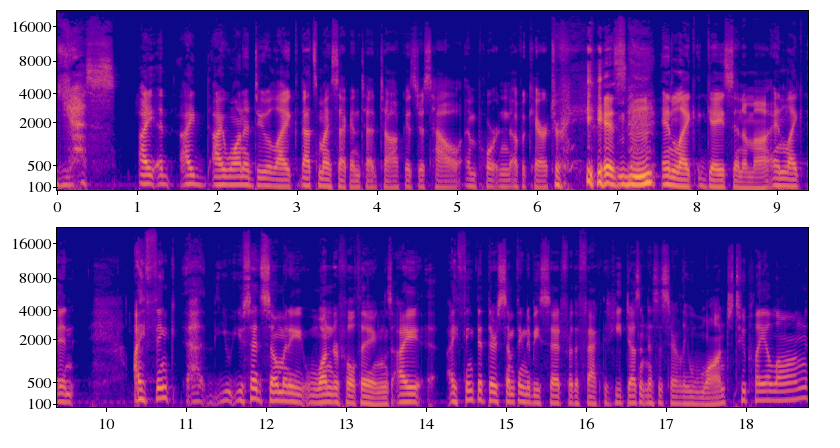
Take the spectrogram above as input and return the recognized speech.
Yes. I I I want to do like that's my second TED talk is just how important of a character he is Mhm. in like gay cinema and like and I think you you said so many wonderful things. I I think that there's something to be said for the fact that he doesn't necessarily want to play along,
